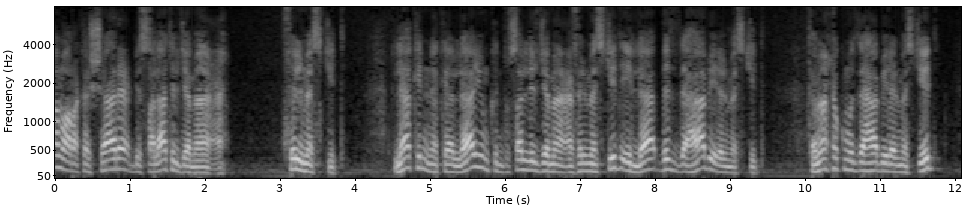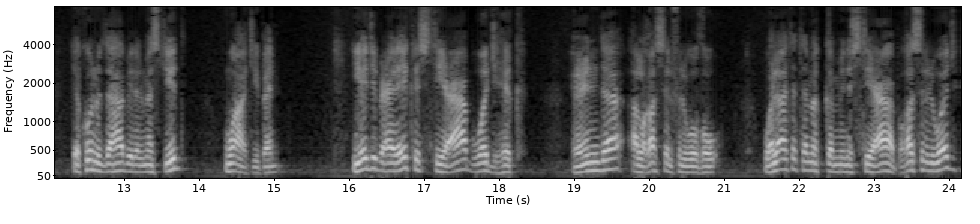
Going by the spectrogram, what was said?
أمرك الشارع بصلاة الجماعة في المسجد لكنك لا يمكن تصلي الجماعة في المسجد إلا بالذهاب إلى المسجد. فما حكم الذهاب إلى المسجد؟ يكون الذهاب إلى المسجد واجبا. يجب عليك استيعاب وجهك عند الغسل في الوضوء ولا تتمكن من استيعاب غسل الوجه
